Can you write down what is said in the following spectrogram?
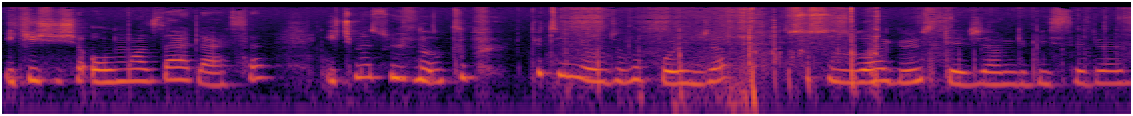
İki şişe olmaz derlerse içme suyunu atıp bütün yolculuk boyunca susuzluğa göğüs gereceğim gibi hissediyorum.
